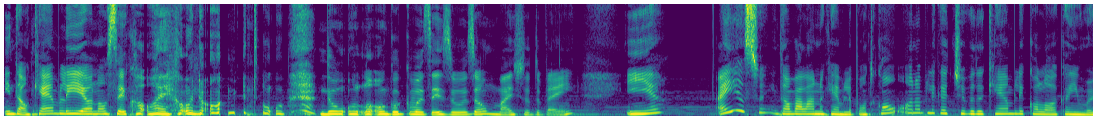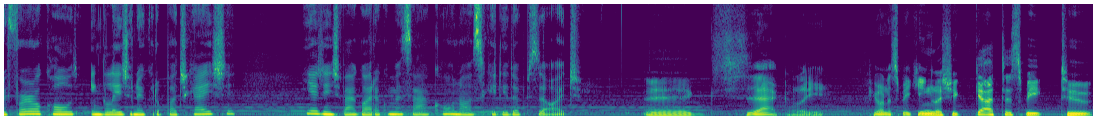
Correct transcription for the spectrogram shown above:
Então, Cambly, eu não sei qual é o nome do, do logo que vocês usam, mas tudo bem. E é isso. Então vai lá no cambly.com ou no aplicativo do Cambly, coloca em referral code inglês no Podcast. E a gente vai agora começar com o nosso querido episódio. Exactly. If you want to speak English, you got to speak to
